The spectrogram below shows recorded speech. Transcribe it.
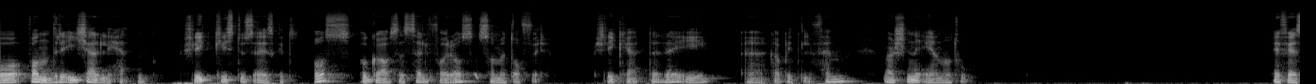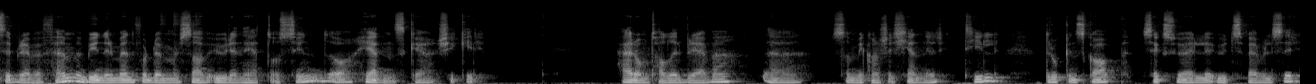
og vandre i kjærligheten, slik Kristus elsket oss og gav seg selv for oss som et offer. Slik heter det i eh, kapittel 5, versene 1 og 2. Efeserbrevet 5 begynner med en fordømmelse av urenhet og synd og hedenske skikker. Her omtaler brevet, eh, som vi kanskje kjenner til, drukkenskap, seksuelle utsvevelser,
